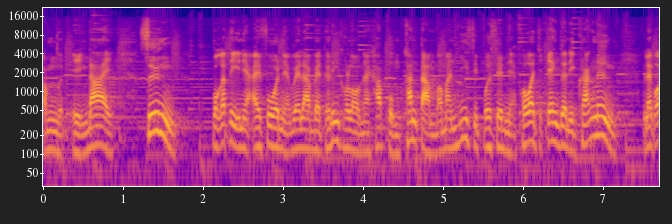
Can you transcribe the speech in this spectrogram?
กำหนดเองได้ ซึ่ง ปกติเนี่ยไอโฟนเนี่ยเวลาแบตเตอรี่ของเรานะครับผมขั้นต่ำประมาณ 20%เนี่ยเขาก็จะแจ้งเตือนอีกครั้งหนึ่งแล้วก็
